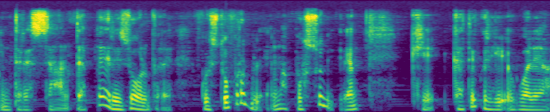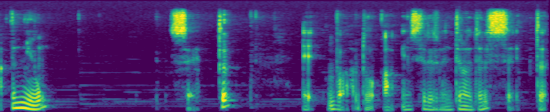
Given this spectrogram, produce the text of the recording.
interessante. Per risolvere questo problema posso dire che categoria è uguale a new set e vado a inserire all'interno del set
